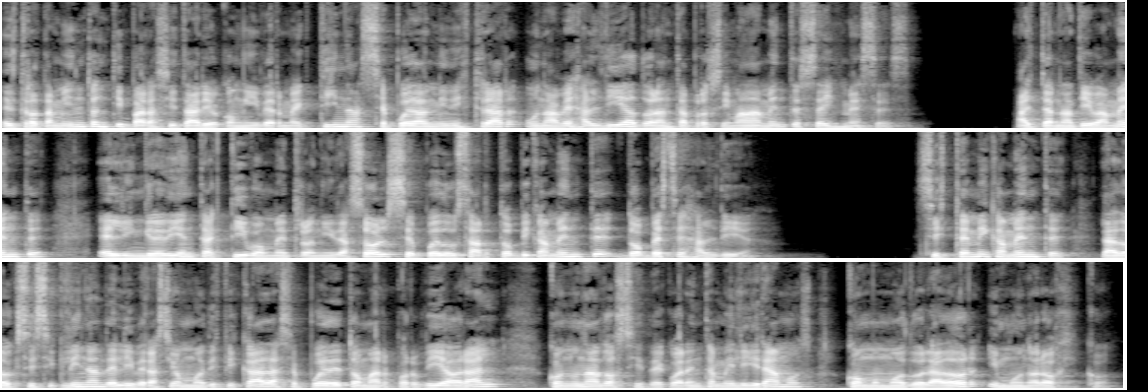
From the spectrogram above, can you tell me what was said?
el tratamiento antiparasitario con ivermectina se puede administrar una vez al día durante aproximadamente seis meses. Alternativamente, el ingrediente activo metronidazol se puede usar tópicamente dos veces al día. Sistémicamente, la doxiciclina de liberación modificada se puede tomar por vía oral con una dosis de 40 miligramos como modulador inmunológico.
